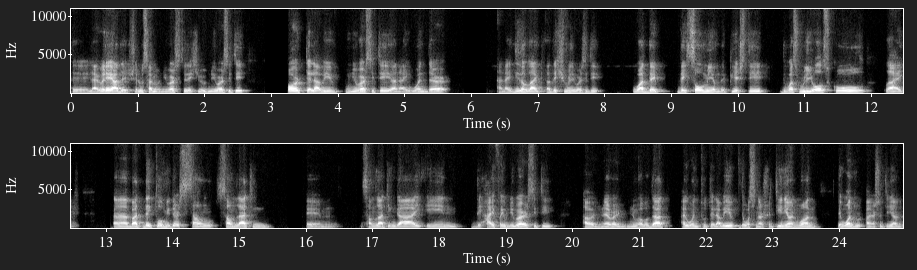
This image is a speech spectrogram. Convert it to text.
the the Jerusalem University, the Hebrew University, or Tel Aviv University. And I went there and I didn't like at the Hebrew University what they, they sold me on the PhD it was really old school like uh, but they told me there's some some latin um, some latin guy in the haifa university i never knew about that i went to tel aviv there was an argentinian one the one an argentinian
